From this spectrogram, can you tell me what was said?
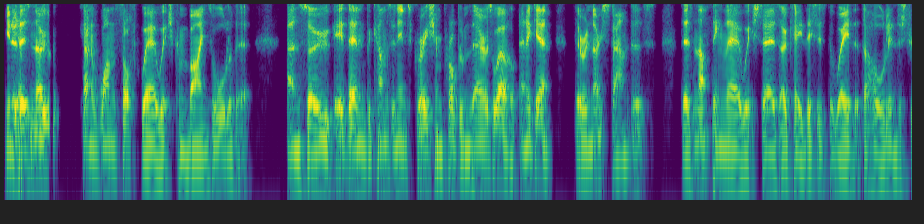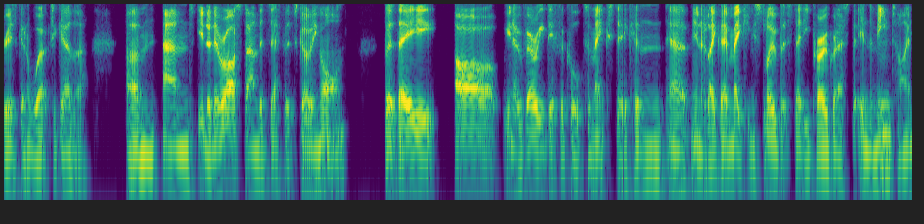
You know, there's no kind of one software which combines all of it. And so it then becomes an integration problem there as well. And again, there are no standards. There's nothing there which says, okay, this is the way that the whole industry is going to work together. Um, and you know, there are standards efforts going on, but they are you know very difficult to make stick and uh, you know like they're making slow but steady progress but in the meantime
